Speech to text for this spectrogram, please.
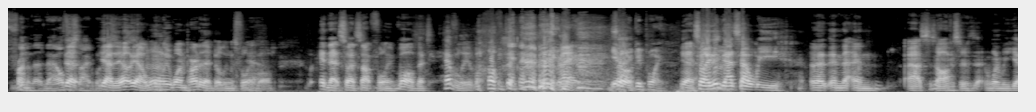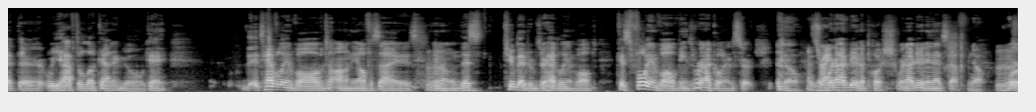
front of the, the alpha that- side was. yeah, the, yeah. Only one part of that building was fully Yeah. involved, and that so that's not fully involved. That's heavily involved. Right. yeah, So- good point. Yeah, so I think that's how we, uh, and and us as officers, when we get there, we have to look at it and go, okay, it's heavily involved on the alpha side. It's, You know, Mhm. this two bedrooms are heavily involved because fully involved means we're not going into search. No, That's right. We're not doing a push. We're not doing any of that stuff. No, Mhm. We're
